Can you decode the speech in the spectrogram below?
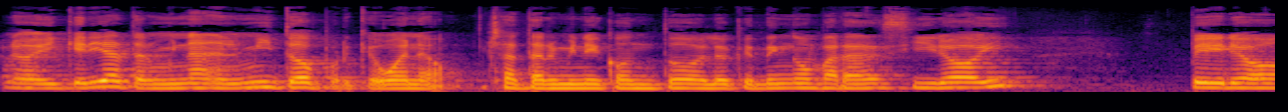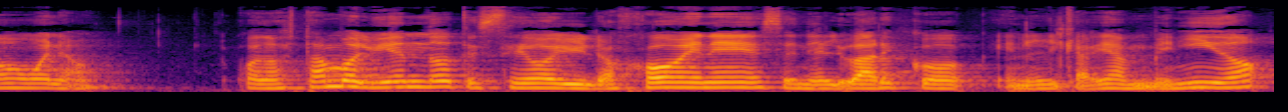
Bueno, y quería terminar el mito porque, bueno, ya terminé con todo lo que tengo para decir hoy. Pero bueno, cuando están volviendo, Teseo y los jóvenes en el barco en el que habían venido,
